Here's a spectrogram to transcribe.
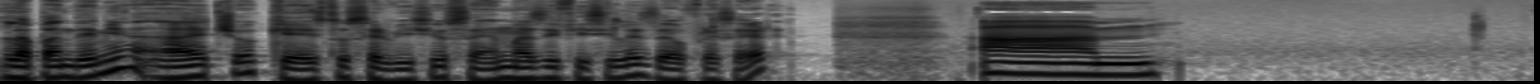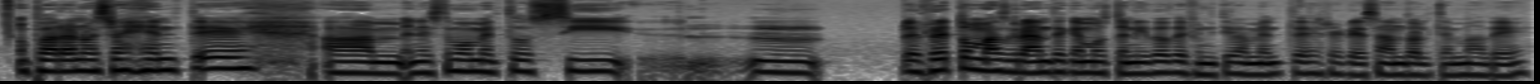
¿La pandemia ha hecho que estos servicios sean más difíciles de ofrecer? Para nuestra gente, en este momento sí, el reto más grande que hemos tenido definitivamente, regresando al tema de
